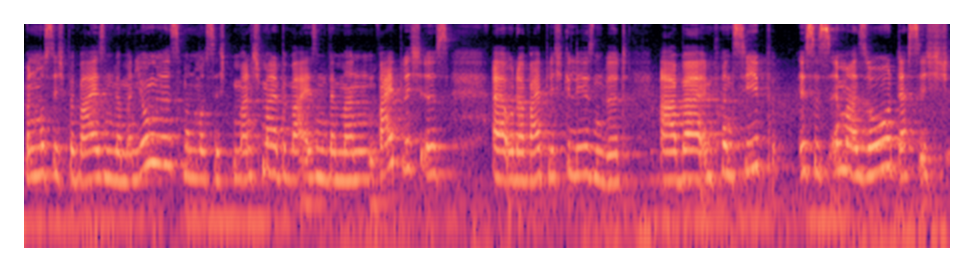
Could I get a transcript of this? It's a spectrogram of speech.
Man muss sich beweisen, wenn man jung ist. Man muss sich manchmal beweisen, wenn man weiblich ist äh, oder weiblich gelesen wird. Aber im Prinzip ist es immer so, dass ich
